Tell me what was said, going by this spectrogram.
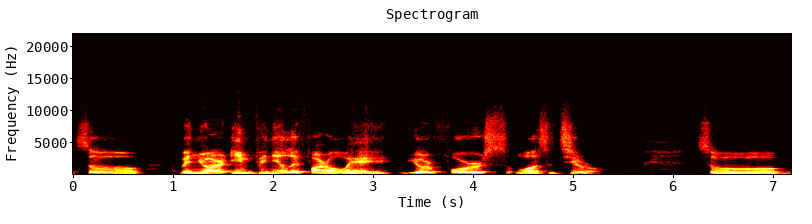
So when you are infinitely far away, your force was zero. So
